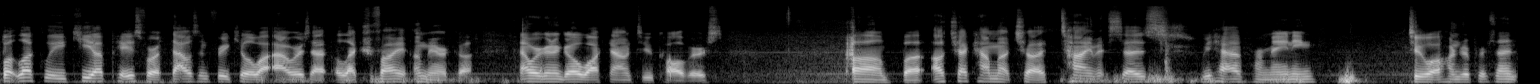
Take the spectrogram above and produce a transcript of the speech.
but luckily Kia pays for a thousand free kilowatt hours at Electrify America. Now we're gonna go walk down to Culver's. Um, but I'll check how much uh, time it says we have remaining to 100%.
